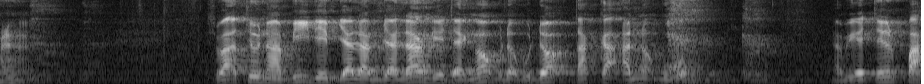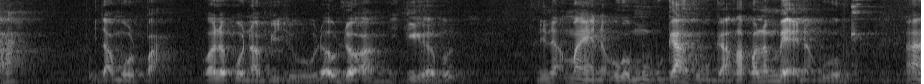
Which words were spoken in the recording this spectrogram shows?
Sebab tu Nabi dia berjalan-jalan, dia tengok budak-budak takak anak burung. Nabi kata lepas. Dia tak mau lepas. Walaupun Nabi tu budak-budak, ha? kira apa? Dia nak main nak burung. Mu pegang aku pegang. Siapa lembek nak burung. Ha.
